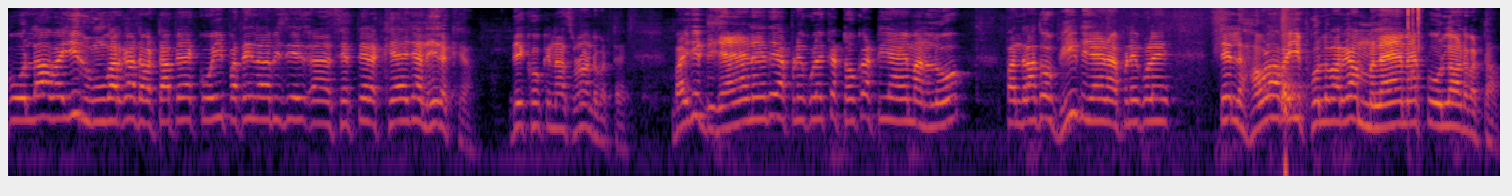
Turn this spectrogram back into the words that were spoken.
ਪੋਲਾ ਬਾਈ ਜੀ ਰੂਮ ਵਰਗਾ ਦੁਪੱਟਾ ਪਿਆ। ਕੋਈ ਪਤਾ ਨਹੀਂ ਲੱਗਦਾ ਵੀ ਸਿਰ ਤੇ ਰੱਖਿਆ ਹੈ ਜਾਂ ਨਹੀਂ ਰੱਖਿਆ। ਦੇਖੋ ਕਿੰਨਾ ਸੋਹਣਾ ਦੁਪੱਟਾ ਹੈ। ਬਾਈ ਜੀ ਡਿਜ਼ਾਈਨ ਇਹਦੇ ਆਪਣੇ ਕੋਲੇ ਘੱਟੋ ਘੱਟ ਹੀ ਐ ਮੰਨ ਲਓ 15 ਤੋਂ 20 ਡਿਜ਼ਾਈਨ ਆਪਣੇ ਕੋਲੇ। ਤੇ ਲਹੌਲਾ ਬਾਈ ਜੀ, ਫੁੱਲ ਵਰਗਾ ਮਲੈਮ ਹੈ, ਪੋਲਾ ਦੁਪੱਟਾ।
